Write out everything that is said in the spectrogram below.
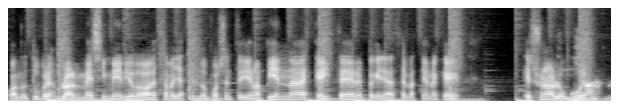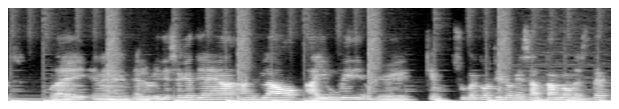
cuando tú, por ejemplo, al mes y medio, dos, estabas ya haciendo pues entre una pierna, skater, pequeñas deceleraciones que, que es una locura. Por ahí, en el, vídeo ese que tienes anclado, hay un vídeo que, es súper cortito que es saltando un step.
